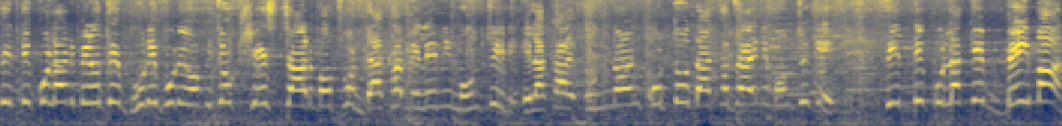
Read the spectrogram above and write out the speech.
সিদ্দিকুলার বিরুদ্ধে ভুরি ভুরি অভিযোগ শেষ চার বছর দেখা মেলেনি মন্ত্রীর। এলাকায় উন্নয়ন করতেও দেখা যায়নি মন্ত্রীকে। সিদ্দিকুল্লাকে বেইমান।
